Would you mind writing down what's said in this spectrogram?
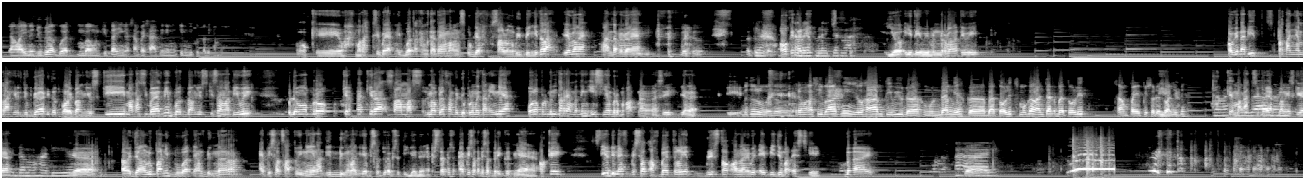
Yang lainnya juga buat membangun kita hingga sampai saat ini mungkin gitu kali kamu. Oke, wah makasih banyak nih buat Akang Teteh emang udah selalu ngebimbing kita lah, ya bang ya, mantap ya bang ya. betul. betul. Ya, Oke tadi. belajar lah. Yo, itu bener banget Iwi. Oke tadi pertanyaan terakhir juga ditutup oleh Bang Yuski. Makasih banyak nih buat Bang Yuski sama Tiwi udah ngobrol kira-kira selama 15 sampai 20 menitan ini ya. Walaupun bentar yang penting isinya bermakna gak sih? Ya nggak? Iya. Betul betul. Terima kasih banget nih Ilham Tiwi udah ngundang ya ke Batolit. Semoga lancar Batolit sampai episode iya. selanjutnya. Oke, makasih banyak Bang Yuski ya. Udah mau hadir. Ya. Uh, jangan lupa nih buat yang denger episode 1 ini nanti denger lagi episode 2, episode 3 dan episode episode episode berikutnya. Oke. Okay? See you di next episode of Battle It Brief Talk Online with AP Jumat SC. Bye. Bye. Bye.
